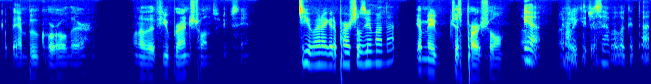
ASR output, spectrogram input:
Like a bamboo coral there. One of the few branched ones we've seen. Do you want to get a partial zoom on that? Yeah, maybe just partial. no- Yeah, no If we could to- just have a look at that.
